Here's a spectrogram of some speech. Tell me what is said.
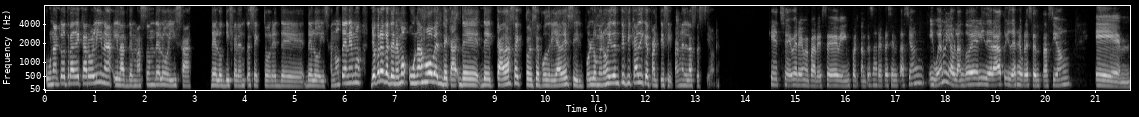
una que otra de Carolina y las demás son de Loíza de los diferentes sectores de, de. No tenemos, yo creo que tenemos una joven de, de, de, cada sector, se podría decir, por lo menos identificada y que participan en las sesiones. Qué chévere, me parece bien importante esa representación. Y bueno, y hablando de liderato y de representación, eh,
